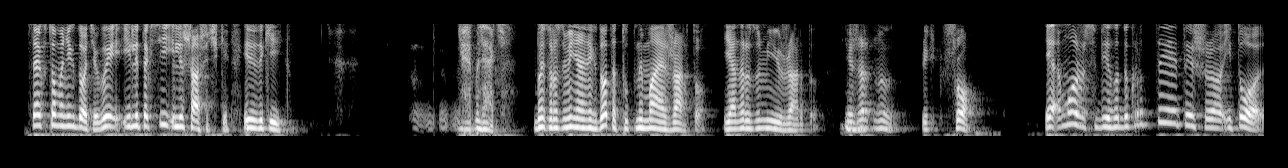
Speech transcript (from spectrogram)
це як в тому анекдоті, ви ілі таксі, ілі шашечки. І ти такий. Блять, без розуміння анекдота тут немає жарту. Я не розумію жарту. Я жарт, ну, що? Я можу собі його докрутити, що і то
